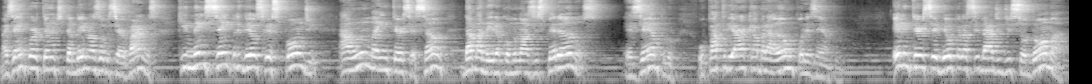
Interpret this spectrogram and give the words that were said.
Mas é importante também nós observarmos que nem sempre Deus responde a uma intercessão da maneira como nós esperamos. Exemplo, o patriarca Abraão, por exemplo. Ele intercedeu pela cidade de Sodoma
